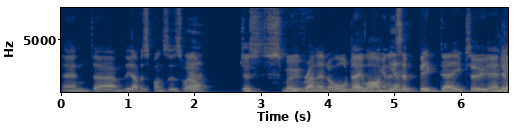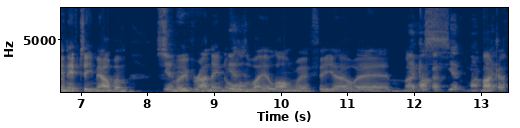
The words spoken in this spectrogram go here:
and um, the other sponsors as well. Yeah. Just smooth running all day long, and it's a big day too. And. NFT Melbourne, Yeah. smooth running all the way along with Theo and Marcus. yeah, Marca,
